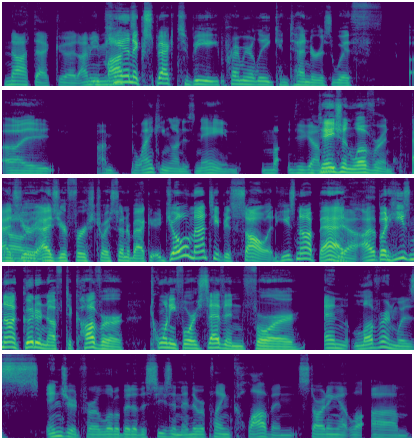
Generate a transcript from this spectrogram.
not that good. I mean, you can't expect to be Premier League contenders with uh I'm blanking on his name. You got Dejan Lovren as Oh, your yeah. as your first choice center back. Joel Matip is solid. He's not bad. Yeah, I- but he's not good enough to cover 24/7 for And Lovren was injured for a little bit of the season, and they were playing Klavan starting at um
